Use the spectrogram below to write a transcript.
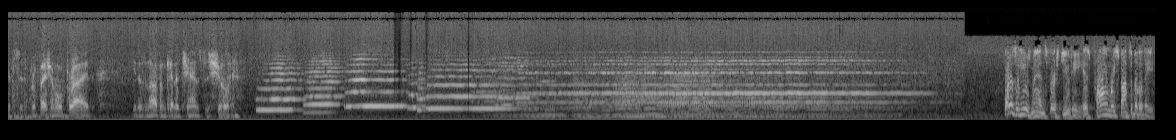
It's his professional pride. He doesn't often get a chance to show it. What is a newsman's first duty? His prime responsibility.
